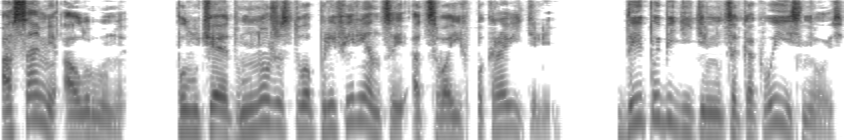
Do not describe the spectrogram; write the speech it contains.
А сами алруны получают множество преференций от своих покровителей. Да и победительница, как выяснилось,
